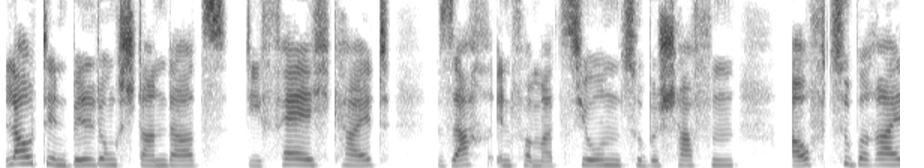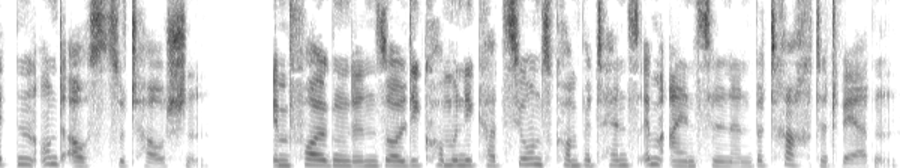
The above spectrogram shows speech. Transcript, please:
laut den Bildungsstandards die Fähigkeit, Sachinformationen zu beschaffen, aufzubereiten und auszutauschen. Im Folgenden soll die Kommunikationskompetenz im Einzelnen betrachtet werden.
